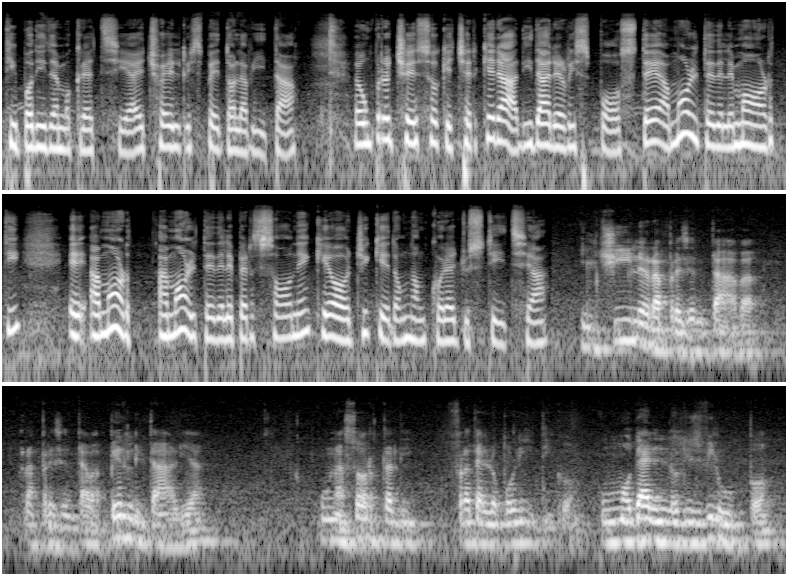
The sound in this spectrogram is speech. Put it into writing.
tipo di democrazia, e cioè il rispetto alla vita. È un processo che cercherà di dare risposte a molte delle morti e a, mor a molte delle persone che oggi chiedono ancora giustizia. Il Cile rappresentava, rappresentava per l'Italia una sorta di fratello politico, un modello di sviluppo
